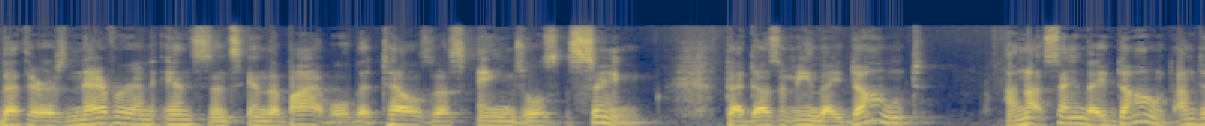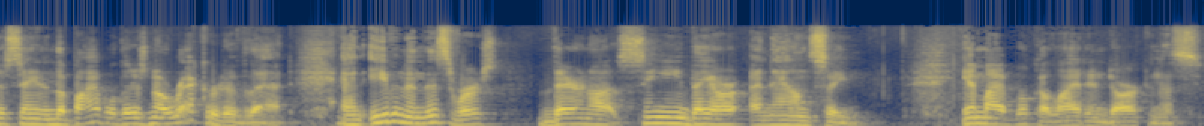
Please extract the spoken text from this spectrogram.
That there is never an instance in the Bible that tells us angels sing. That doesn't mean they don't. I'm not saying they don't. I'm just saying in the Bible there's no record of that. And even in this verse, they're not singing, they are announcing. In my book, A Light in Darkness,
